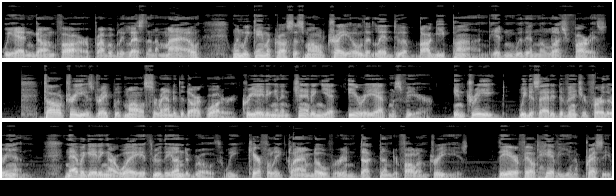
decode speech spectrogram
We hadn't gone far, probably less than a mile, when we came across a small trail that led to a boggy pond hidden within the lush forest. Tall trees draped with moss surrounded the dark water, creating an enchanting yet eerie atmosphere. Intrigued, we decided to venture further in. Navigating our way through the undergrowth, we carefully climbed over and ducked under fallen trees. The air felt heavy and oppressive,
